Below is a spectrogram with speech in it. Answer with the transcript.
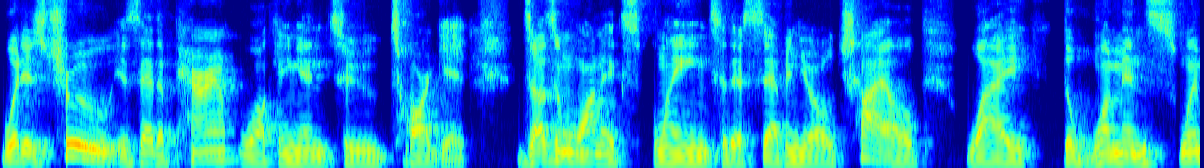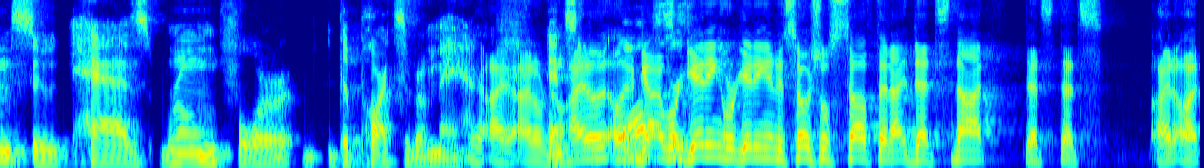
What is true is that a parent walking into Target doesn't want to explain to their seven year old child why the woman's swimsuit has room for the parts of a man. Yeah, I, I don't know. So I don't. Oh, guy, also- we're getting we're getting into social stuff that I that's not that's that's I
